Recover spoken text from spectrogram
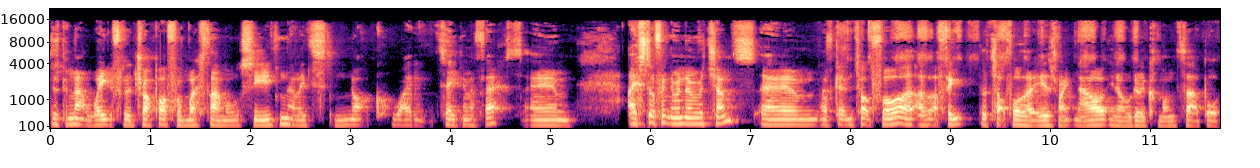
there's been that wait for the drop off from West Ham all season, and it's not quite taken effect. Um, I still think they're in chance um, of getting top four. I, I think the top four that is right now, you know, we're going to come on to that, but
